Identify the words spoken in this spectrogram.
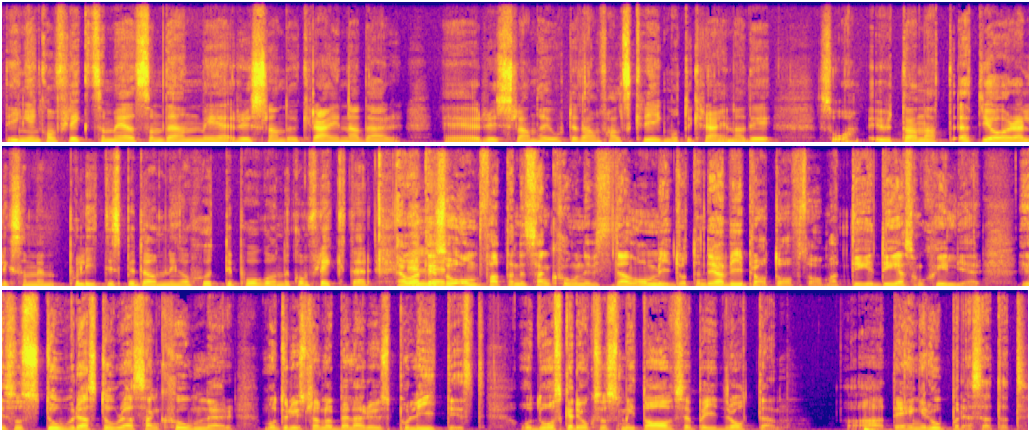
det är ingen konflikt som är som den med Ryssland och Ukraina där eh, Ryssland har gjort ett anfallskrig mot Ukraina. Det är så, utan att, att göra liksom en politisk bedömning av 70 pågående konflikter. Ja, Eller... att det är så omfattande sanktioner vid sidan om idrotten, det har vi pratat ofta om, att det är det som skiljer. Det är så stora, stora sanktioner mot Ryssland och Belarus politiskt och då ska det också smitta av sig på idrotten. Att det hänger ihop på det sättet.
